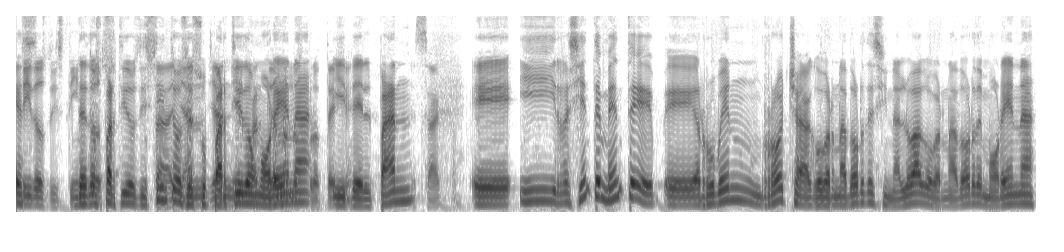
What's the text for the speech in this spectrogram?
partidos distintos. de dos partidos O sea, distintos, ya- de su ya partido Morena y del PAN. Eh, y recientemente eh, Rubén Rocha, gobernador de Sinaloa, gobernador de Morena,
